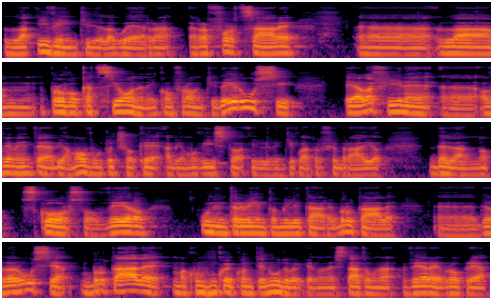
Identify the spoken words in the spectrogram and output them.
la, i venti della guerra, rafforzare eh, la mh, provocazione nei confronti dei russi e alla fine eh, ovviamente abbiamo avuto ciò che abbiamo visto il 24 febbraio dell'anno scorso, ovvero un intervento militare brutale eh, della Russia, brutale ma comunque contenuto perché non è stata una vera e propria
